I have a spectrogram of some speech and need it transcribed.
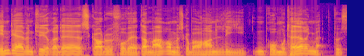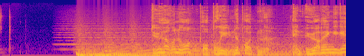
indieeventyret det skal du få vite mer om. Vi skal bare ha en liten promotering med Pust. Du hører nå på Brynepoddene. En uavhengig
